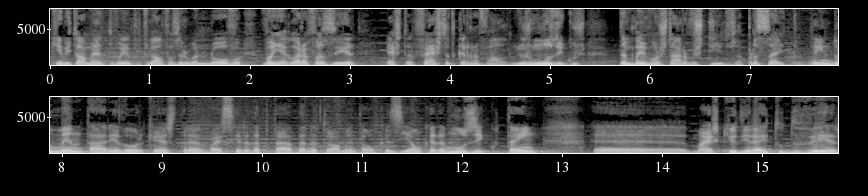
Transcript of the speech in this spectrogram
que habitualmente vem a Portugal fazer o Ano Novo, vem agora fazer esta festa de carnaval e os músicos também vão estar vestidos a preceito. A indumentária da orquestra vai ser adaptada naturalmente à ocasião. Cada músico tem uh, mais que o direito, o dever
